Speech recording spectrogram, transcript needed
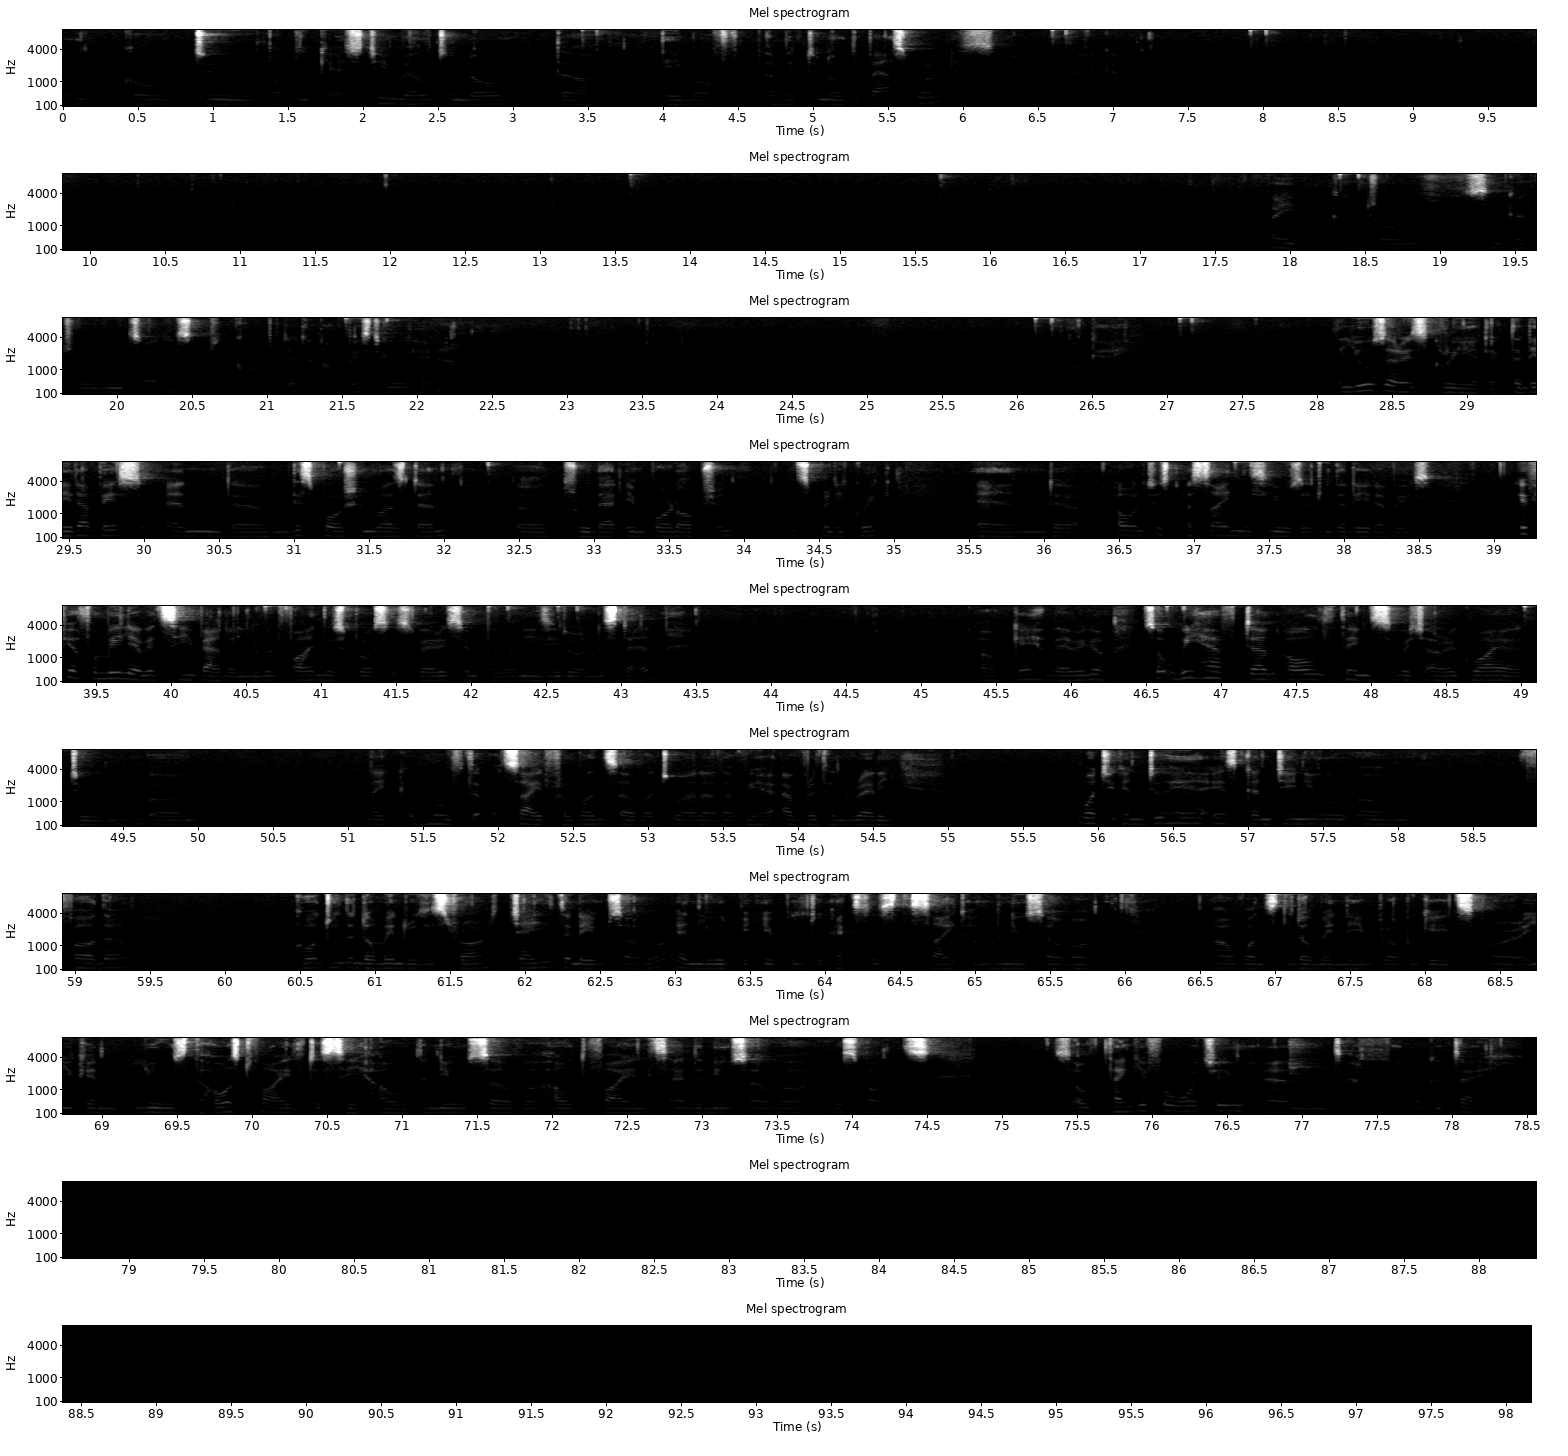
I'll go to public HTML to know the name of I mean to know the password. So there we go I control C control read so I just copied it and I'm pasting it here. Okay. The user is created. The database and uh, this portion was done uh, through that import option. It's pretty quick. And uh, I would just assign this user to the database. If you're familiar with cPanel you would find this process very simple and easy to understand okay there we go. So we have done all the things which are required to um, like move the site from one server to another. We have everything ready. What you can do here is continue um, further. Go to the domain registrar change the name server and you would be able to access the site on the new server uh, once the domain name propagates or you can use the host file to see how the new server how the files and the new server responds so thank you for watching and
